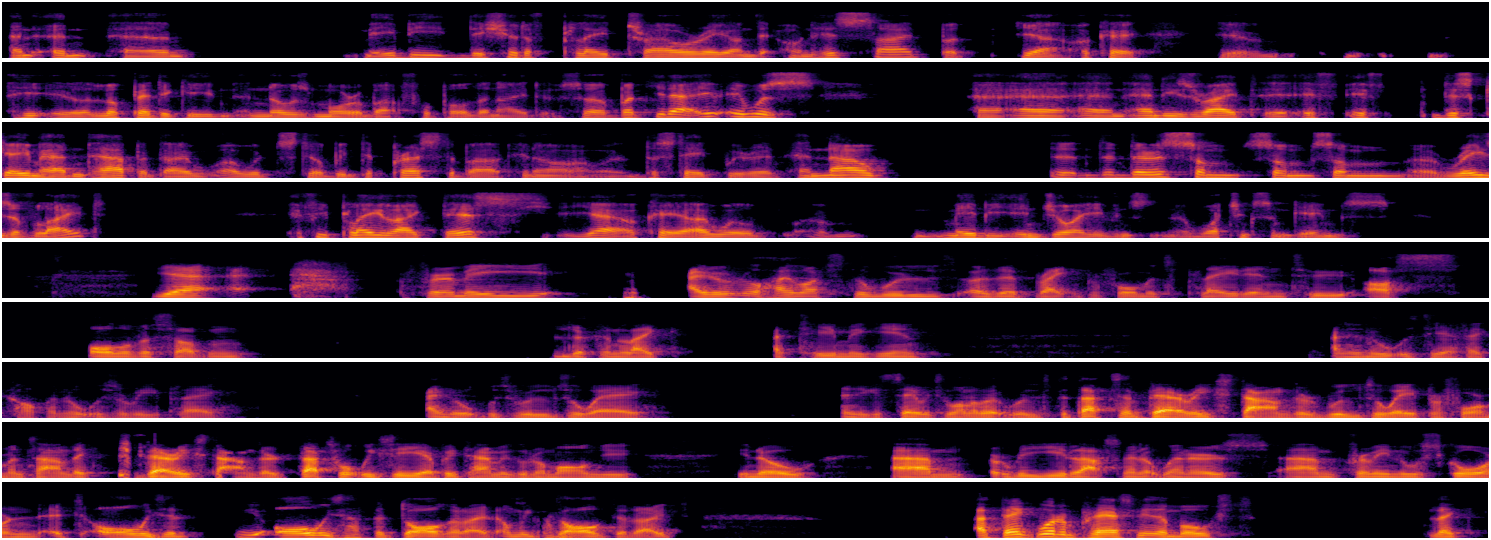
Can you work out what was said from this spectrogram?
and and um, maybe they should have played Traore on the on his side, but yeah, okay. Um, he, Lopetegui knows more about football than I do. So, but yeah, it, it was uh, and he's right. If if this game hadn't happened, I, I would still be depressed about you know the state we're in. And now uh, there is some some some uh, rays of light. If we play like this, yeah, okay, I will um, maybe enjoy even watching some games. Yeah, for me, I don't know how much the Wolves or the Brighton performance played into us all of a sudden looking like a team again and I know it was the FA Cup, I know it was a replay, I know it was Wolves away, and you can say what you want about Wolves, but that's a very standard Wolves away performance, Andy. Very standard. That's what we see every time we go to Molyneux. You know, um, Origi last minute winners, um, Firmino scoring. It's always a you always have to dog it out, and we dogged it out. I think what impressed me the most, like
